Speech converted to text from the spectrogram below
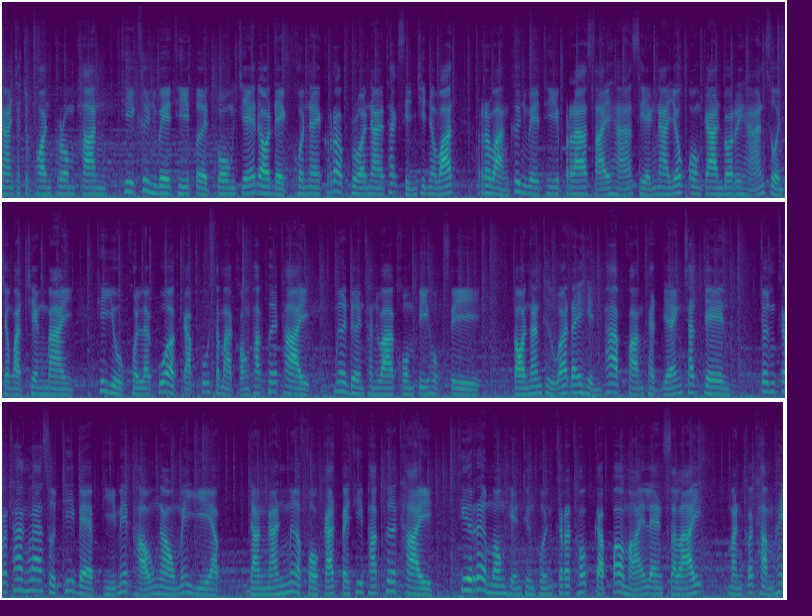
นายจตุพรพรหมพันธ์ที่ขึ้นเวทีเปิดโปงเจ๊ดอเด็กคนในครอบครัวนายทักษิณชินวัตรระหว่างขึ้นเวทีปราศัยหาเสียงนายกองค์การบริหารส่วนจังหวัดเชียงใหม่ ที่อยู่คนละขั้วกับผู้สมัครของพรรคเพื่อไทย เมื่อเดือนธันวาคมปี 64 ตอนนั้นถือว่าได้เห็นภาพความขัดแย้งชัดเจน จนกระทั่งล่าสุดที่แบบผีไม่เผาเงาไม่เหยียบ ดังนั้นเมื่อโฟกัสไปที่พักเพื่อไทย ที่เริ่มมองเห็นถึงผลกระทบกับเป้าหมายแลนสไลด์ มันก็ทำให้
